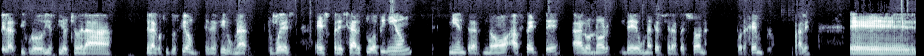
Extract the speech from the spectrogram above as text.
del artículo 18 de la, de la Constitución. Es decir, una, tú puedes expresar tu opinión mientras no afecte al honor de una tercera persona, por ejemplo, ¿vale? Eh,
